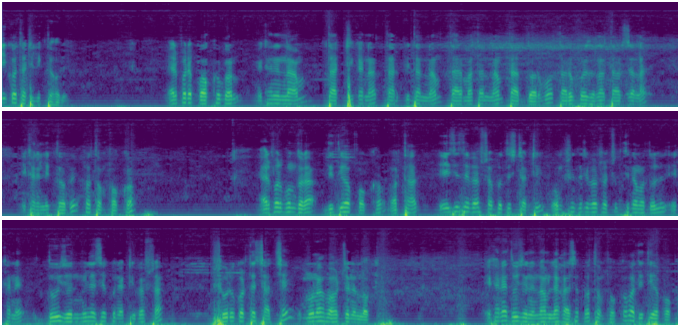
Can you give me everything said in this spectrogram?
এই কথাটি লিখতে হবে। এরপরে পক্ষগণ এখানে নাম, তার ঠিকানা, তার পিতার নাম, তার মাতার নাম, তার ধর্ম, তার উপজেলা, তার জেলা, এখানে লিখতে হবে প্রথম পক্ষ। এরপর বন্ধুরা, দ্বিতীয় পক্ষ, অর্থাৎ এই যে যে ব্যবসা প্রতিষ্ঠানটি অংশীদারি ব্যবসা চুক্তিনামা দলিল এখানে দুইজন মিলে যে কোনো একটি ব্যবসা শুরু করতে চাচ্ছে মুনাফা অর্জনের লক্ষ্যে। এখানে দুইজনের নাম লেখা আছে, প্রথম পক্ষ বা দ্বিতীয় পক্ষ।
